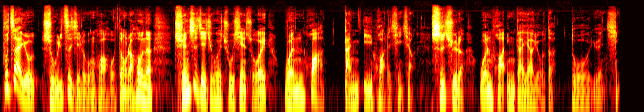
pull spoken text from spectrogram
不再有属于自己的文化活动？然后呢，全世界就会出现所谓文化单一化的现象，失去了文化应该要有的。多元性。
